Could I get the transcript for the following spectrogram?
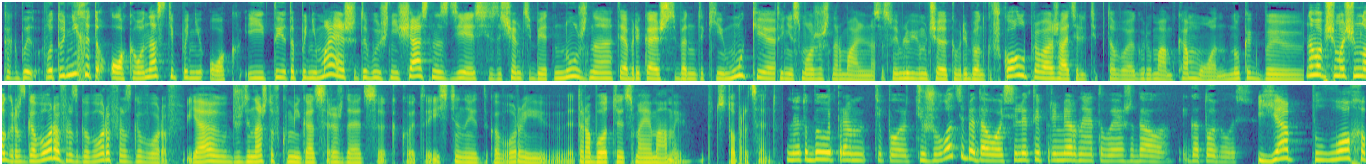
как бы, вот у них это ок, а у нас типа не ок. И ты это понимаешь, и ты будешь несчастна здесь, и зачем тебе это нужно, ты обрекаешь себя на такие муки, ты не сможешь нормально со своим любимым человеком ребенка в школу провожать или типа того. Я говорю, мам, come on, ну, как бы... Ну, в общем, очень много разговоров, разговоров, разговоров. Я убеждена, что в коммуникации рождается какой-то истинный договор, и это работает с моей мамой, сто процентов. Но это было прям, типа, тяжело тебе далось, или ты примерно этого и ожидала готовилась? Я плохо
